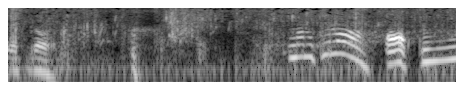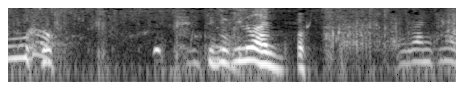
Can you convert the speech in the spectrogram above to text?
Let's go. 6 kilo. Aku. 7 kiloan. 9 kilo.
